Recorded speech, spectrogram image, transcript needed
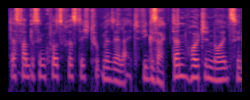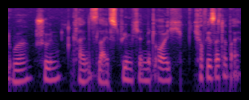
Das war ein bisschen kurzfristig, tut mir sehr leid. Wie gesagt, dann heute 19 Uhr, schön kleines Livestreamchen mit euch. Ich hoffe, ihr seid dabei.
